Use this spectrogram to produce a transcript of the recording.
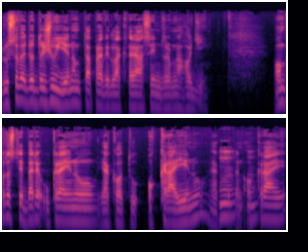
Rusové dodržují jenom ta pravidla, která se jim zrovna hodí. On prostě bere Ukrajinu jako tu okrajinu, jako mm, ten mm. okraj,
